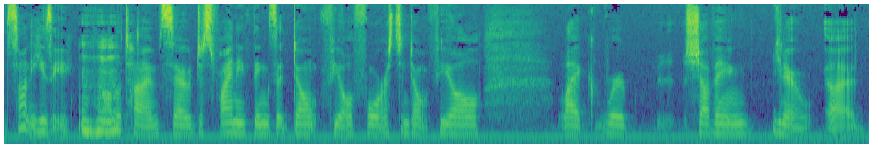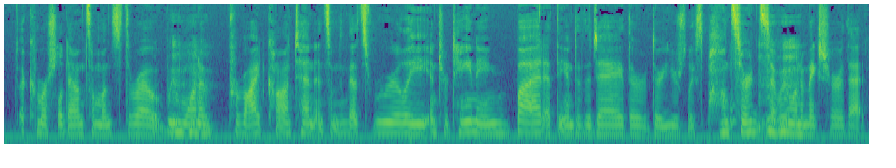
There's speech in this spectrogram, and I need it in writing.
it's not easy mm-hmm. all the time. So just finding things that don't feel forced and don't feel like we're shoving you know uh, a commercial down someone's throat. We mm-hmm. want to provide content and something that's really entertaining, but at the end of the day, they're they're usually sponsored. So mm-hmm. we want to make sure that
